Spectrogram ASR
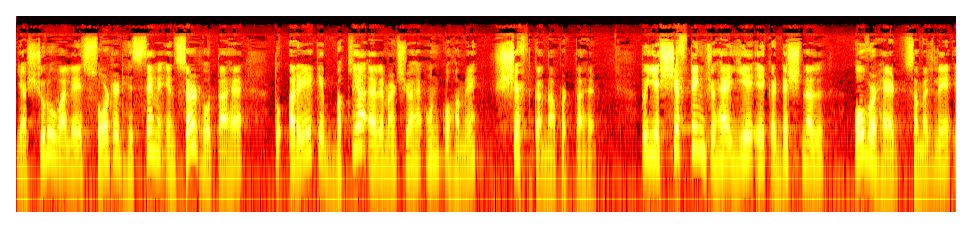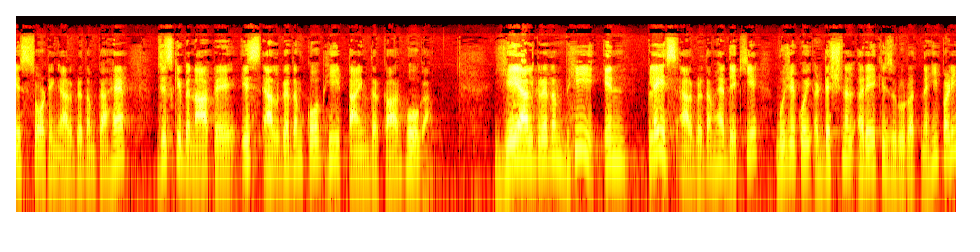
یا شروع والے سورٹڈ حصے میں انسرٹ ہوتا ہے، تو ارے کے بکیا ایلیمنٹس جو ہیں، ان کو ہمیں شفٹ کرنا پڑتا ہے۔ تو یہ شفٹنگ جو ہے، یہ ایک اڈیشنل اوور ہیڈ سمجھ لیں، اس سورٹنگ ایلگردم کا ہے، جس کی بنا پہ اس ایلگردم کو بھی ٹائم درکار ہوگا۔ یہ الگریدم بھی ان پلیس الگریدم ہے۔ دیکھیے، مجھے کوئی اڈیشنل ارے کی ضرورت نہیں پڑی۔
